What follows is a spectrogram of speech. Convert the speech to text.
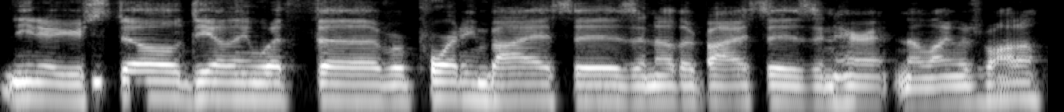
you know you're still dealing with the reporting biases and other biases inherent in the language model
